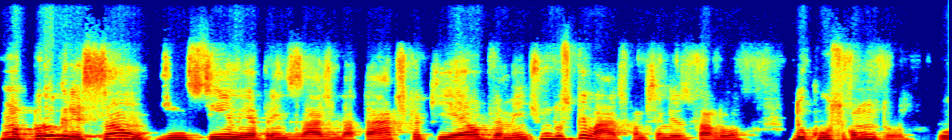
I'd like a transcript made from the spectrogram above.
uma progressão de ensino e aprendizagem da tática, que é, obviamente, um dos pilares, como você mesmo falou, do curso como um todo. O,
